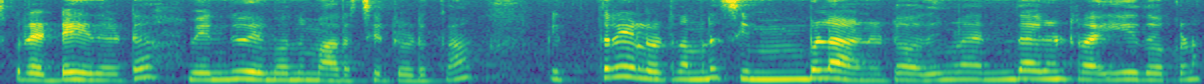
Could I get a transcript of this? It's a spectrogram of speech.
സ്പ്രെഡ് ചെയ്തിട്ട് വെന്ത് വരുമ്പോൾ ഒന്ന് മറിച്ചിട്ട് കൊടുക്കാം അപ്പോൾ ഇത്രയേ ഉള്ളൂ കേട്ടോ. നമ്മുടെ സിമ്പിളാണ് കേട്ടോ. അത് നിങ്ങൾ എന്തായാലും ട്രൈ ചെയ്ത് നോക്കണം.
